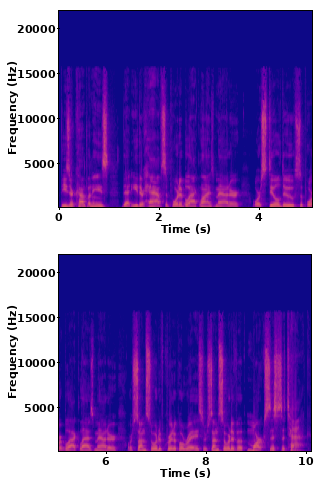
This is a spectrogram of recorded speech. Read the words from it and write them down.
These are companies that either have supported Black Lives Matter or still do support Black Lives Matter or some sort of critical race or some sort of a Marxist attack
